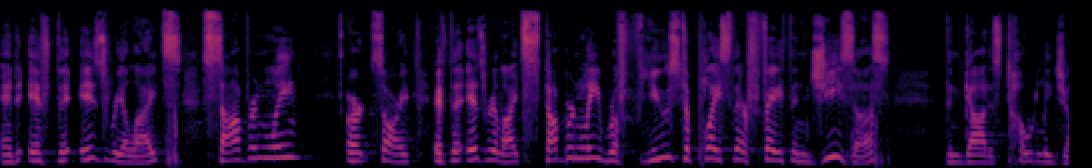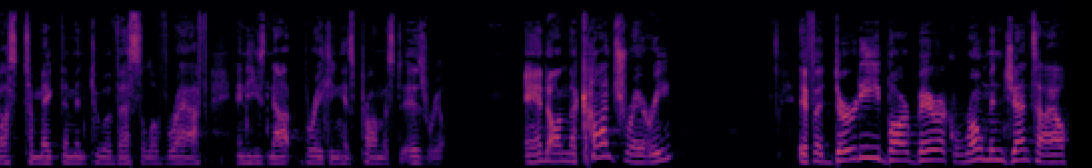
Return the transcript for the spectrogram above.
And if the Israelites sovereignly or sorry, if the Israelites stubbornly refuse to place their faith in Jesus, then God is totally just to make them into a vessel of wrath, and He's not breaking His promise to Israel. And on the contrary, if a dirty, barbaric Roman Gentile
